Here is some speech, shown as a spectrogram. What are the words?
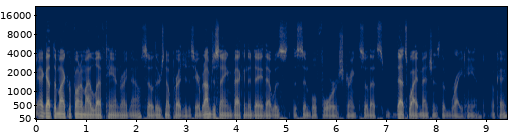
I got the microphone in my left hand right now, so there's no prejudice here. But I'm just saying, back in the day, that was the symbol for strength. So that's that's why it mentions the right hand. Okay.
